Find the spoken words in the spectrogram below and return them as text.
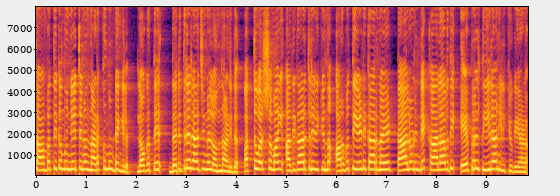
സാമ്പത്തിക മുന്നേറ്റങ്ങൾ നടക്കുന്നുണ്ടെങ്കിലും ലോകത്തെ ദരിദ്ര രാജ്യങ്ങളിൽ ഒന്നാണിത്. പത്ത് വർഷമായി അധികാരത്തിലിരിക്കുന്ന അറുപത്തിയേഴുകാരനായ ടാലോണിന്റെ കാലാവധി ഏപ്രിൽ തീരാനിരിക്കുകയാണ്.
